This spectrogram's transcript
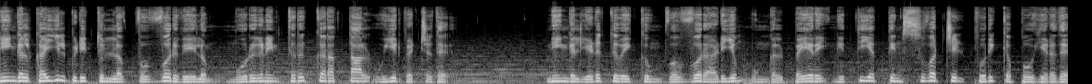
நீங்கள் கையில் பிடித்துள்ள ஒவ்வொரு வேலும் முருகனின் திருக்கரத்தால் உயிர் பெற்றது. நீங்கள் எடுத்து வைக்கும் ஒவ்வொரு அடியும் உங்கள் பெயரை நித்தியத்தின் சுவற்றில் பொறிக்கப் போகிறது.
